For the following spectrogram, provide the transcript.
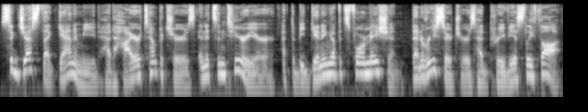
suggests that Ganymede had higher temperatures in its interior at the beginning of its formation than researchers had previously thought.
